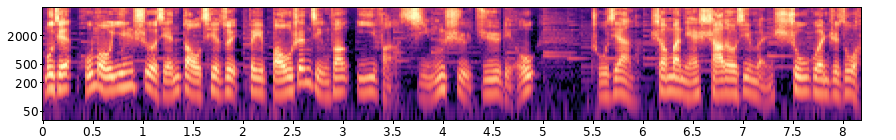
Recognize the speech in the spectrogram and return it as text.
目前，胡某因涉嫌盗窃罪被宝山警方依法刑事拘留。出现了上半年沙雕新闻收官之作。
